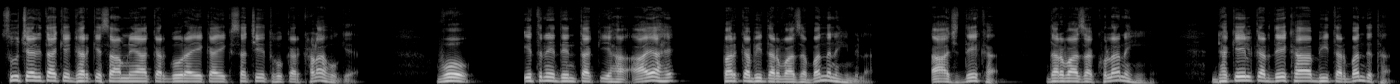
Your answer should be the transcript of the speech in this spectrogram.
सुचरिता के घर के सामने आकर गोरा एकाएक सचेत होकर खड़ा हो गया। वो इतने दिन तक यहाँ आया है पर कभी दरवाज़ा बंद नहीं मिला। आज देखा, दरवाज़ा खुला नहीं है। ढकेल कर देखा, भीतर बंद था।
